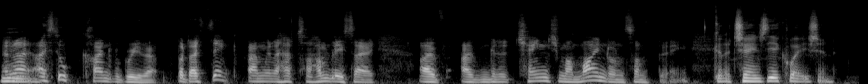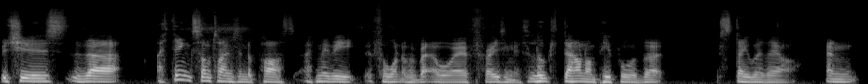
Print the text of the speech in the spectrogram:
And mm. I, hmm. I, still kind of agree with that. But I think I'm going to have to humbly say, I've I'm going to change my mind on something. Going to change the equation, which is that I think sometimes in the past, I've maybe, for want of a better way of phrasing this, looked down on people that stay where they are. And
